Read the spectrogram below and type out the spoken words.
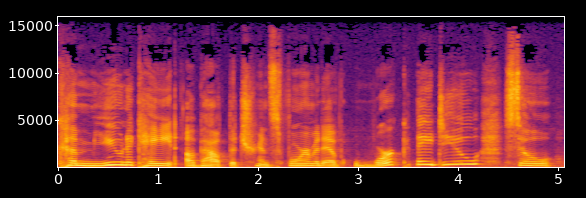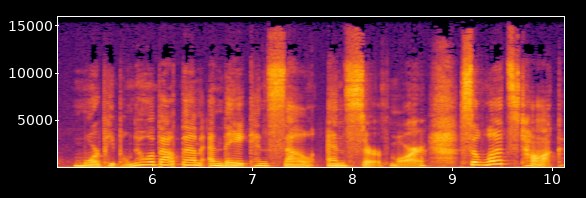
communicate about the transformative work they do so more people know about them and they can sell and serve more. So let's talk.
